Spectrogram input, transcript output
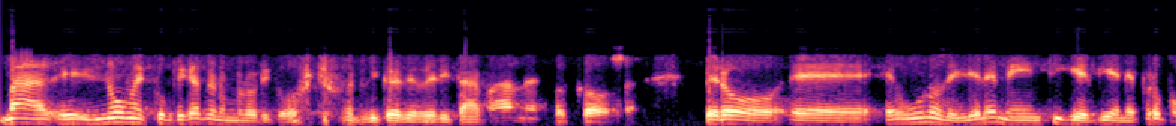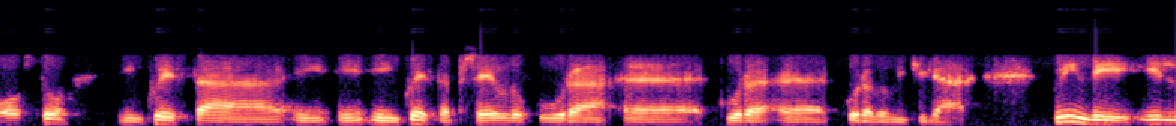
Ma il nome è complicato, non me lo ricordo, dico la verità, ma è qualcosa. Però eh, è uno degli elementi che viene proposto in questa, in, in questa pseudo cura, eh, cura, eh, cura, domiciliare. Quindi il,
